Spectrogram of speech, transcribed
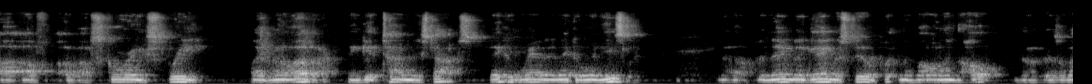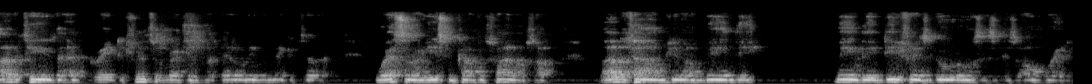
a, a, a, a scoring spree like no other and get timely stops, they can win and they can win easily. Know, the name of the game is still putting the ball in the hole. You know, there's a lot of teams that have great defensive records, but they don't even make it to the Western or Eastern Conference Finals. So a lot of times, you know, being the being the defense gurus is, is overrated.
